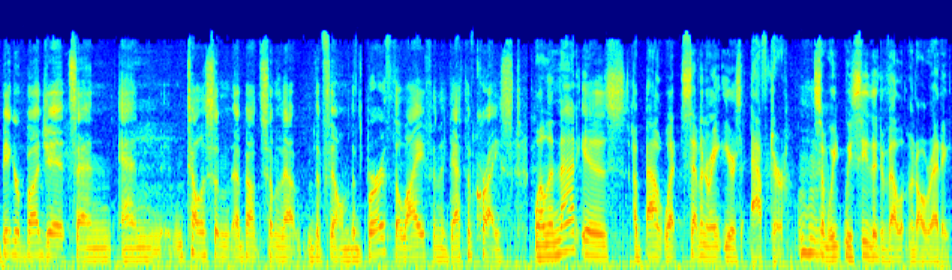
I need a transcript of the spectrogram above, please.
bigger budgets and and tell us some about some of that the film, the birth, the life, and the death of Christ. Well, and that is about, what, seven or eight years after. Mm-hmm. So we, we see the development already.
